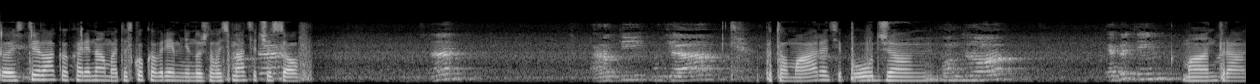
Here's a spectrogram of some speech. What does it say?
То есть три лака Харинама, это сколько времени нужно? 18 часов потом арати, пуджа, мантра.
